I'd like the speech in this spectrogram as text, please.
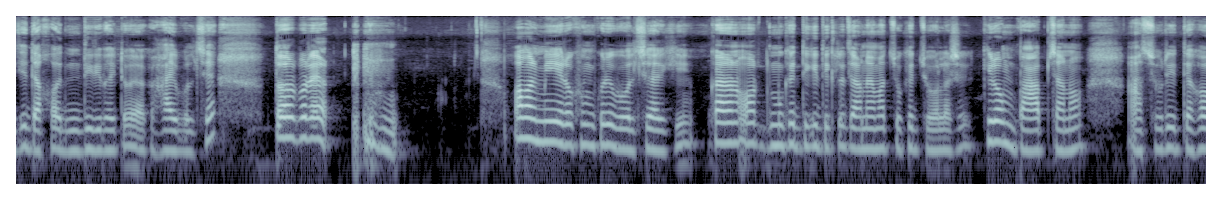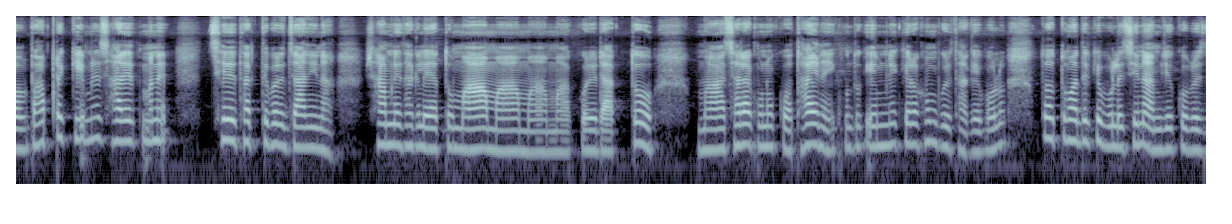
যে দেখো দিদিভাইটাও হাই বলছে। তারপরে আমার মেয়ে এরকম করে বলছে আর কি। কারণ ওর মুখের দিকে দেখলে জানো আমার চোখের জল আসে। কিরম ভাব জানো? আচরিত, দেখো। ভাবটা কেমনে ছাড়ে মানে ছেড়ে থাকতে পারে জানি না। সামনে থাকলে এত মা মা মা মা করে ডাকতো। মা ছাড়া কোনো কথাই নেই। কিন্তু এমনি কীরকম করে থাকে বলো? তো তোমাদেরকে বলেছি না, আমি যে কবরেজ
